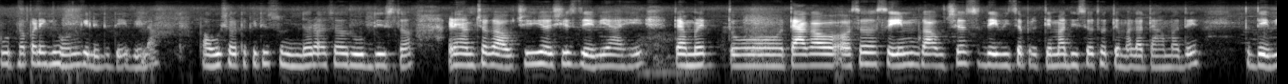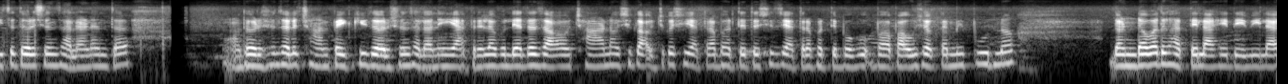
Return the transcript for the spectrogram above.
पूर्णपणे घेऊन गेलेली देवीला. पाहू शकतो किती सुंदर असं रूप दिसतं. आणि आमच्या गावचीही अशीच देवी आहे. त्यामुळे तो त्या गाव असं सेम गावच्याच देवीचं प्रतिमा दिसत होते मला त्यामध्ये. तर देवीचं दर्शन झाल्यानंतर दर्शन झालं छानपैकी दर्शन झालं आणि यात्रेला बोलले आता जावं छान अशी गावची कशी यात्रा भरते तशीच यात्रा भरते. बघू ब- पाहू शकता. मी पूर्ण दंडवत घातलेला आहे देवीला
